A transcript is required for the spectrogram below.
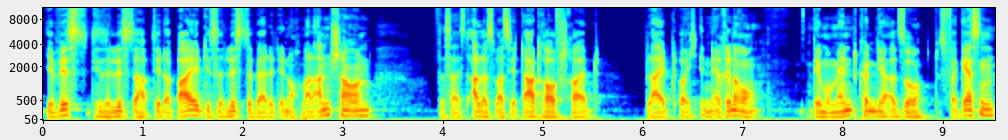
ihr wisst, diese Liste habt ihr dabei, diese Liste werdet ihr nochmal anschauen. Das heißt, alles, was ihr da drauf schreibt, bleibt euch in Erinnerung. In dem Moment könnt ihr also das vergessen.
